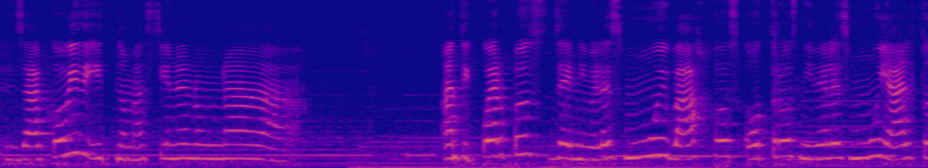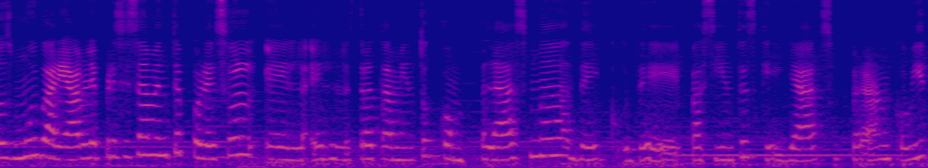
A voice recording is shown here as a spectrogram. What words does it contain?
les da COVID y nomás tienen una anticuerpos de niveles muy bajos, otros niveles muy altos, muy variable. Precisamente por eso el, tratamiento con plasma de, pacientes que ya superaron COVID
